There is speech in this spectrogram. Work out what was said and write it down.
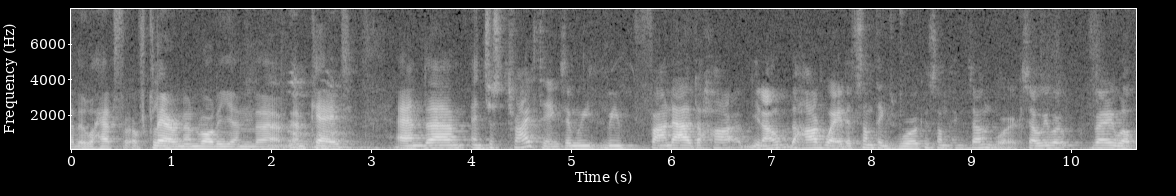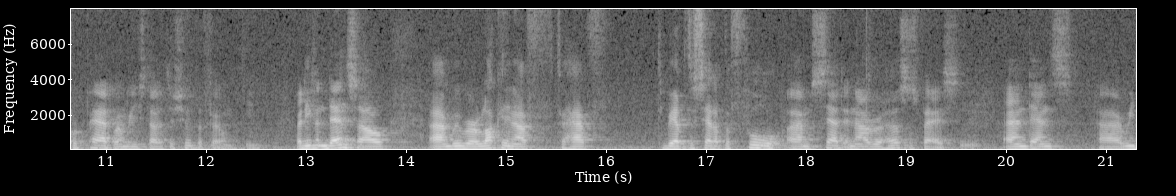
a little head for, of Claire and Roddy and uh, and Kate. and um, and just try things, and we, we found out the hard you know the hard way that some things work and some things don't work. So we were very well prepared when we started to shoot the film. But even then, so um, we were lucky enough to have to be able to set up the full um, set in our rehearsal space, and then uh, we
